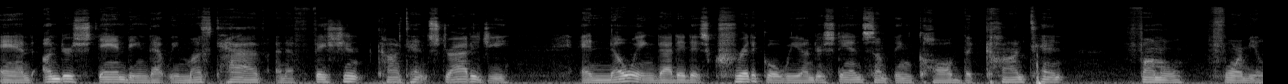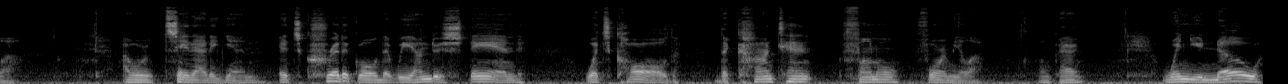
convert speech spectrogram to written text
And understanding that we must have an efficient content strategy and knowing that it is critical we understand something called the content funnel formula. I will say that again. It's critical that we understand what's called the content funnel formula. Okay? When you know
